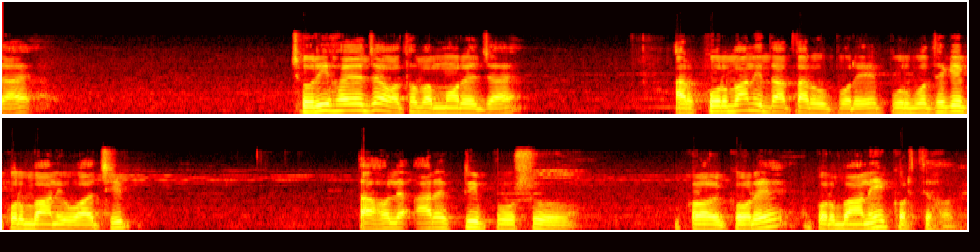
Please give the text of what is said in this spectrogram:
যায় চুরি হয়ে যায় অথবা মরে যায়। আর কোরবানি দাতার উপরে, পূর্ব থেকে কোরবানি ওয়াজিব। তাহলে আরেকটি পশু ক্রয় করে কোরবানি করতে হবে।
